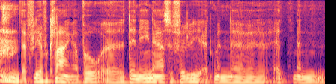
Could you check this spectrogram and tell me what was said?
der er flere forklaringer på. Øh, den ene er selvfølgelig, at man, øh, at man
